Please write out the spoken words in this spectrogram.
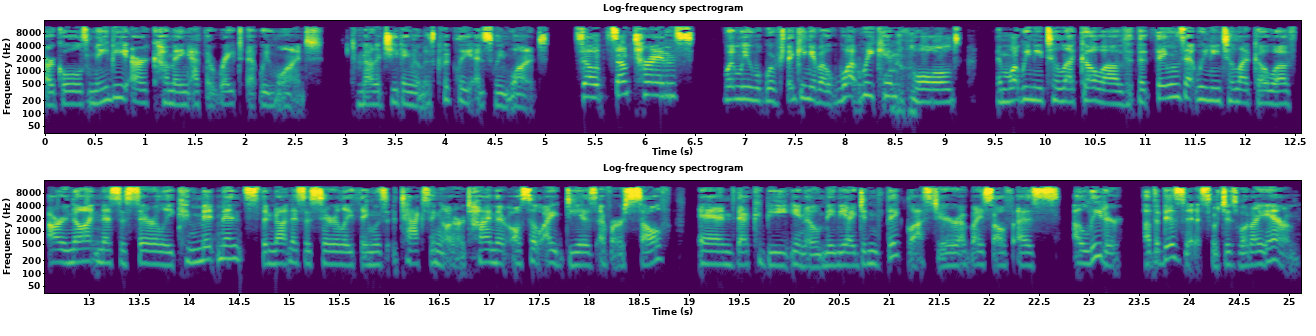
our goals maybe are coming at the rate that we want. We're not achieving them as quickly as we want. So sometimes when we were thinking about what we can hold and what we need to let go of, the things that we need to let go of are not necessarily commitments. They're not necessarily things taxing on our time. They're also ideas of ourself. And that could be, you know, maybe I didn't think last year of myself as a leader of a business, which is what I am.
